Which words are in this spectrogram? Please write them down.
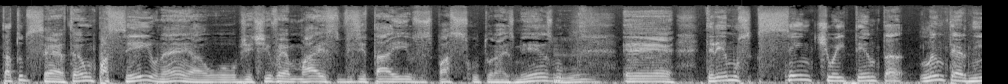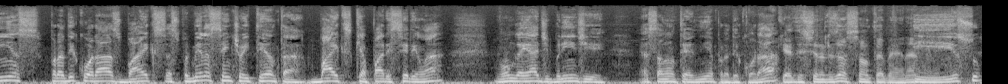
tá tudo certo. É um passeio, né? O objetivo é mais visitar aí os espaços culturais mesmo. Uhum. É, teremos 180 lanterninhas para decorar as bikes. As primeiras 180 bikes que aparecerem lá vão ganhar de brinde essa lanterninha para decorar. Que é de sinalização também, né? Isso.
